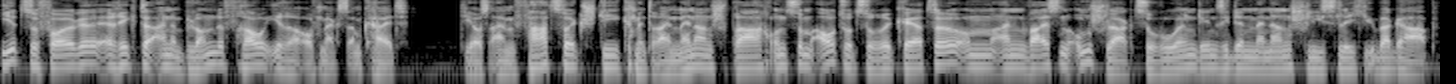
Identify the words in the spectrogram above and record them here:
Ihr zufolge erregte eine blonde Frau ihre Aufmerksamkeit, die aus einem Fahrzeug stieg, mit drei Männern sprach und zum Auto zurückkehrte, um einen weißen Umschlag zu holen, den sie den Männern schließlich übergab.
